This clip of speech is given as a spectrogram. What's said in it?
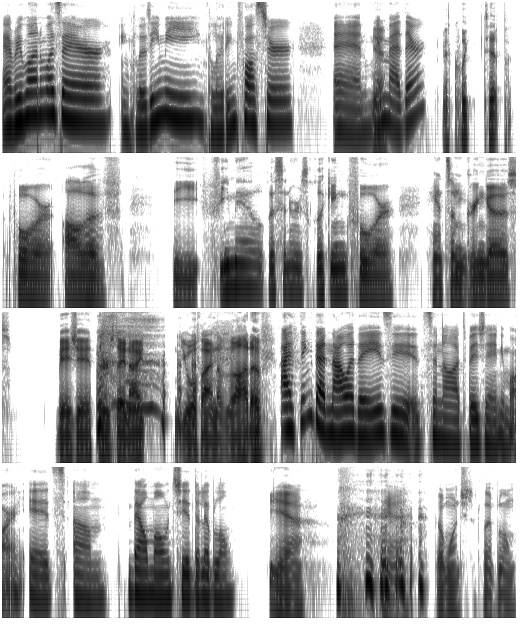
Everyone was there, including me, including Foster, and we Yeah. met there. A quick tip for all of the female listeners looking for handsome gringos. BG Thursday night, you will find a lot of. I think that nowadays it's not BG anymore. It's um Belmonte de Leblon. Yeah, yeah. Belmonte de Leblon.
